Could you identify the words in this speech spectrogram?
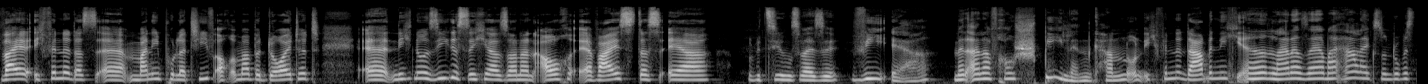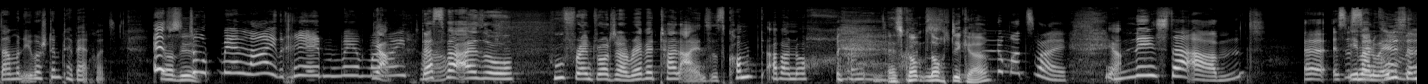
weil ich finde, dass äh, manipulativ auch immer bedeutet, äh, nicht nur siegessicher, sondern auch, er weiß, dass er, beziehungsweise wie er mit einer Frau spielen kann. Und ich finde, da bin ich äh, leider sehr bei Alex und du bist damit überstimmt, Herr Bergholz. Es wir- tut mir leid, reden wir Ja, weiter. das war also Who Framed Roger Rabbit Teil 1. Es kommt aber noch. Es kommt noch dicker. Nummer zwei. Ja. Nächster Abend. Äh, es ist Emanuel ist ja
